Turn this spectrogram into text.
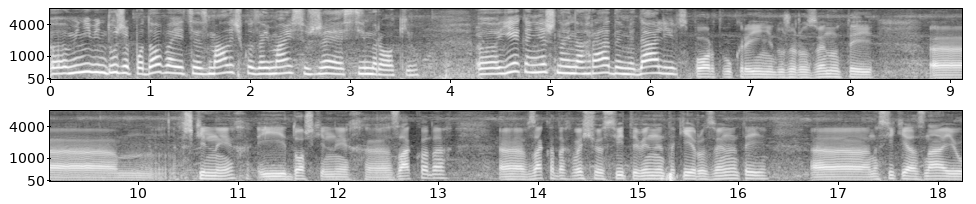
Е, Мені він дуже подобається. З маличку займаюся вже 7 років. Е, Є, звісно, і награди, медалі. Спорт в Україні дуже розвинутий е, в шкільних і дошкільних закладах. В закладах вищої освіти він не такий розвинутий. Е, Наскільки я знаю,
